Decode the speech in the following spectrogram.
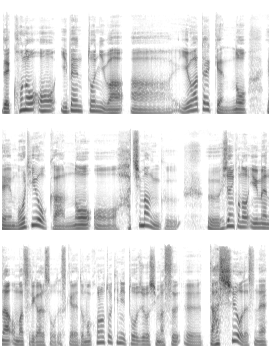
でこのイベントには岩手県の盛岡の八幡宮非常にこの有名なお祭りがあるそうですけれどもこの時に登場しますダッシュをですね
